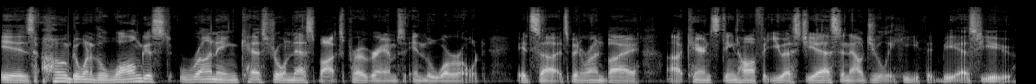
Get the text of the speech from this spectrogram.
is home to one of the longest running kestrel nest box programs in the world. It's uh, it's been run by uh, Karen Steenhof at USGS and now Julie Heath at BSU.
